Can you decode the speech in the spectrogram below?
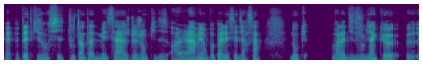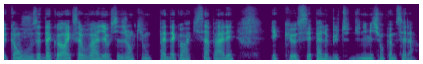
bah, peut-être qu'ils ont aussi tout un tas de messages de gens qui disent oh là là, mais on peut pas laisser dire ça. Donc voilà, dites-vous bien que euh, quand vous, vous êtes d'accord et que ça vous va, il y a aussi des gens qui vont pas être d'accord et qui ça va pas aller et que c'est pas le but d'une émission comme celle-là.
